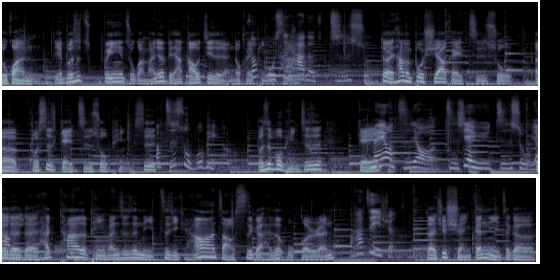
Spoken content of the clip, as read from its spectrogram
主管也不是不一定主管，反正就是比他高阶的人都可以评。不是他的直属。对，他们不需要给直属，呃，不是给直属评，是直属不评哦。不是不评，就是给没有只有只限于直属要。对对对，他他的评分就是你自己，好像找四个还是五个人，哦、他自己选是不是？对，去选跟你这个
